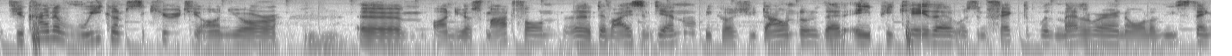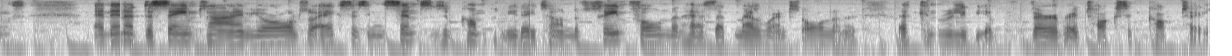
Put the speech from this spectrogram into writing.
if you kind of weaken security on your um, on your smartphone uh, device in general because you downloaded that APK that was infected with malware and all of these things, and then at the same time you're also accessing sensitive company data on the same phone that has that malware installed on it, that can really be a very, very toxic cocktail.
